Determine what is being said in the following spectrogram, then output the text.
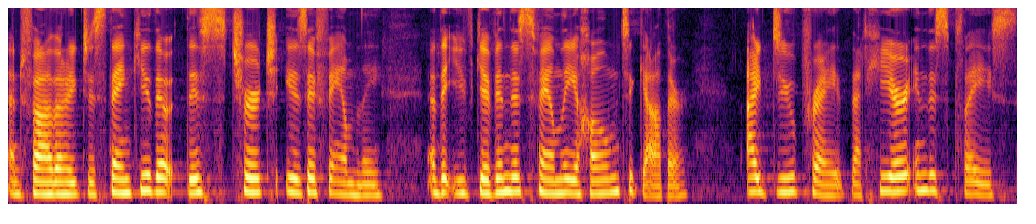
And Father, I just thank you that this church is a family and that you've given this family a home to gather. I do pray that here in this place,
